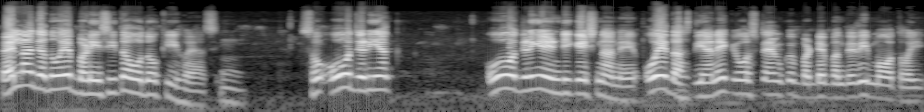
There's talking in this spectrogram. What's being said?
ਪਹਿਲਾਂ ਜਦੋਂ ਇਹ ਬਣੀ ਸੀ ਤਾਂ ਉਦੋਂ ਕੀ ਹੋਇਆ ਸੀ? ਸੋ ਉਹ ਜਿਹੜੀਆਂ ਉਹ ਜਿਹੜੀਆਂ ਇੰਡੀਕੇਸ਼ਨਾਂ ਨੇ ਉਹ ਇਹ ਦੱਸਦੀਆਂ ਨੇ ਕਿ ਉਸ ਟਾਈਮ ਕੋਈ ਵੱਡੇ ਬੰਦੇ ਦੀ ਮੌਤ ਹੋਈ।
